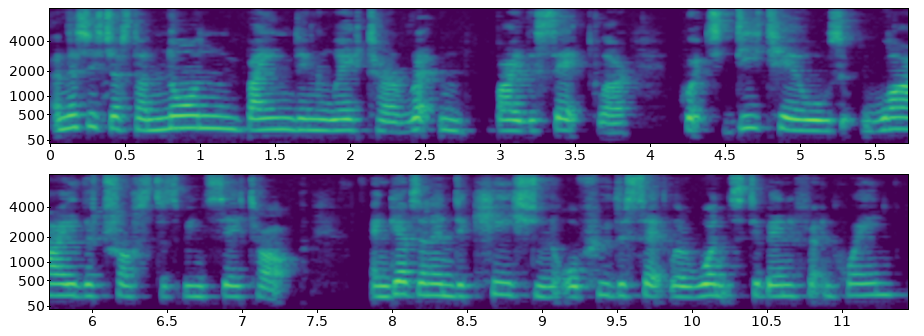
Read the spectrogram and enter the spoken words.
And this is just a non binding letter written by the settlor which details why the trust has been set up and gives an indication of who the settlor wants to benefit and when.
